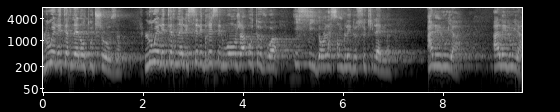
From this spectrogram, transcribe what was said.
louez l'Éternel en toutes choses Louer l'Éternel et célébrer ses louanges à haute voix, ici, dans l'assemblée de ceux qui l'aiment. Alléluia, Alléluia,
